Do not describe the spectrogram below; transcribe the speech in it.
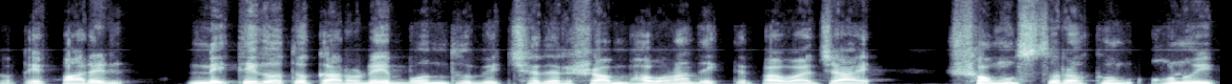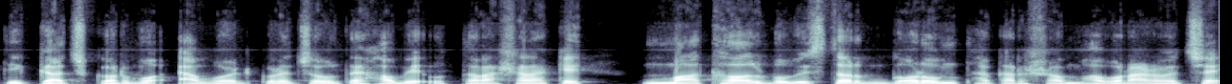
হতে পারেন। নীতিগত কারণে বন্ধু বিচ্ছেদের সম্ভাবনা দেখতে পাওয়া যায়। সমস্ত রকম অনৈতিক কাজকর্ম অ্যাভয়েড করে চলতে হবে উত্তর উত্তরাশারাকে মাথা অল্প বিস্তর গরম থাকার সম্ভাবনা রয়েছে।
